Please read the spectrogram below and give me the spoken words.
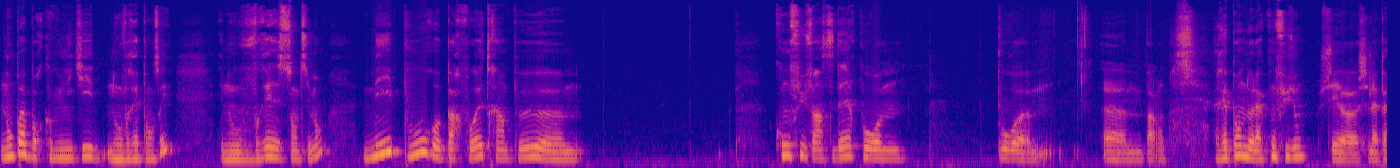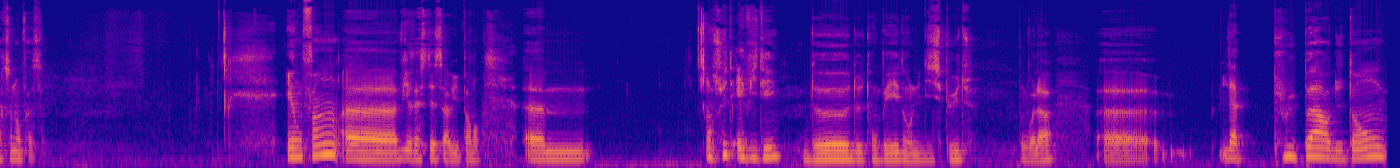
non pas pour communiquer nos vraies pensées nos vrais sentiments, mais pour parfois être un peu euh, confus, enfin, c'est-à-dire pour, pour euh, pardon, répandre de la confusion chez, euh, chez la personne en face. Et enfin, euh, oui, restez ça, oui, pardon. Euh, ensuite, éviter de, de, tomber dans les disputes. Donc voilà. la plupart du temps,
